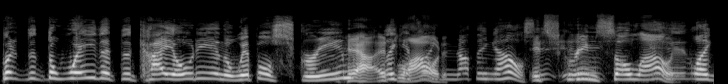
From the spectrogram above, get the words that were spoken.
but the, the way that the Coyote and the Whipple scream, Yeah, it's like, loud. like nothing else. It screams so loud. It like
